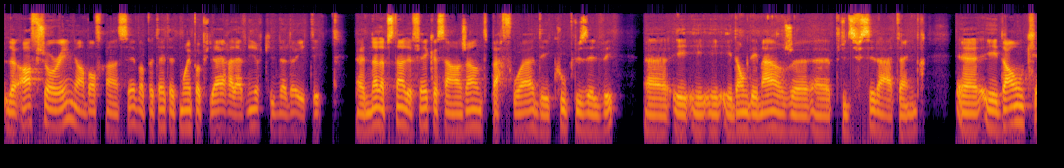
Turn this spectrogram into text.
le offshoring en bon français va peut-être être moins populaire à l'avenir qu'il ne l'a été, euh, nonobstant le fait que ça engendre parfois des coûts plus élevés euh, et, donc des marges euh, plus difficiles à atteindre. Euh, et donc,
